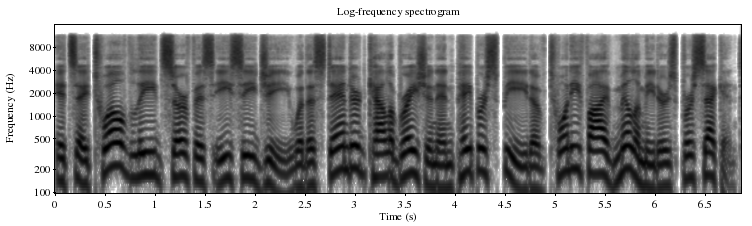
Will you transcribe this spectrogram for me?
It's a 12-lead surface ECG with a standard calibration and paper speed of 25 mm per second.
